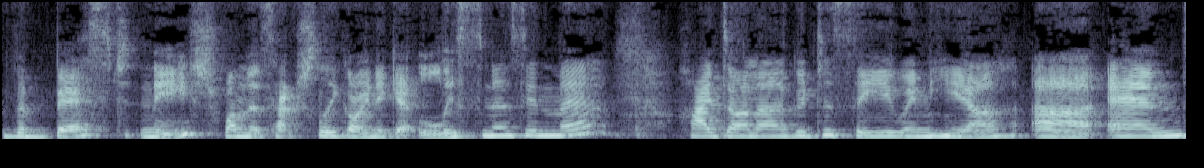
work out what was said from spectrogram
the best niche, one that's actually going to get listeners in there. Hi, Donna, good to see you in here. Uh, and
